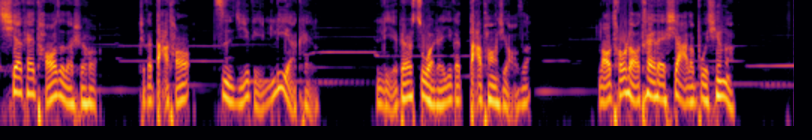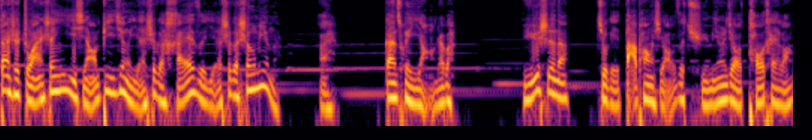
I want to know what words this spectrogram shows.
切开桃子的时候，这个大桃自己给裂开了，里边坐着一个大胖小子。老头老太太吓得不轻啊，但是转身一想，毕竟也是个孩子，也是个生命啊，哎，干脆养着吧。于是呢，就给大胖小子取名叫桃太郎。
